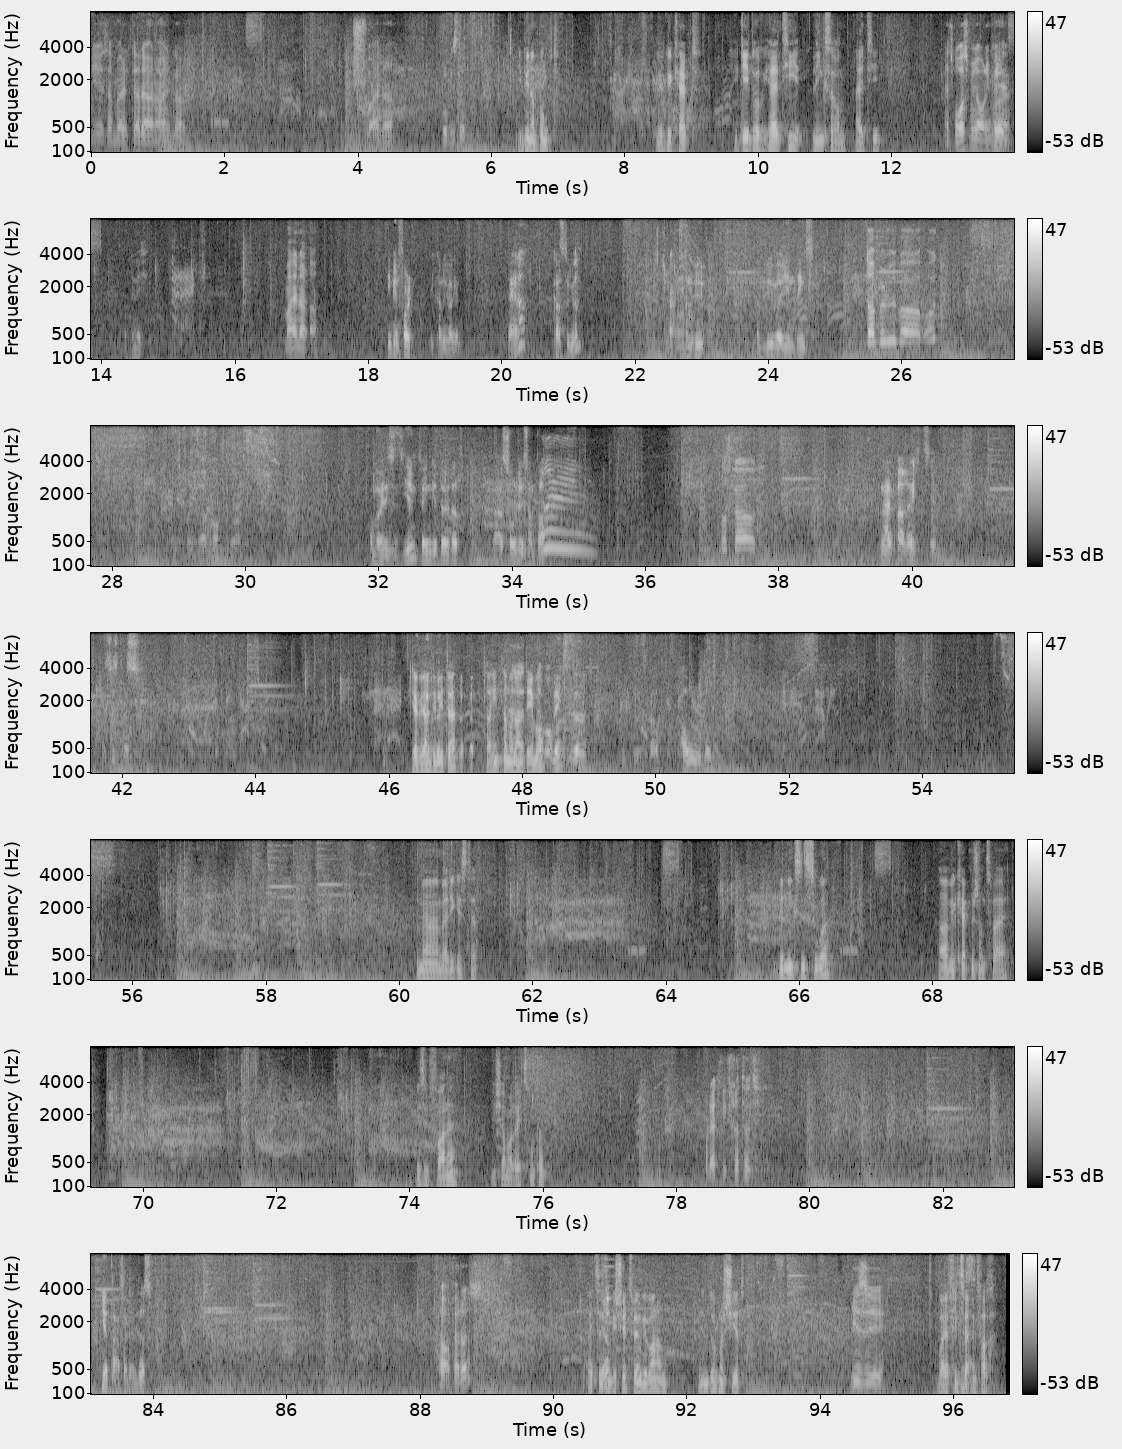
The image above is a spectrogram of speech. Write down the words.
Nee, ist Amerika, der einhalten kann. Schweine. Wo bist du? Ich bin am Punkt. Wird gecapt. Ich gehe durch IT, links herum. IT. Jetzt brauchst du mich auch nicht Okay. mehr. Da bin ich. Meiner. Ich bin voll. Ich kann übergehen. Deiner? Kannst du über? Das Knacken. Dann, ü dann über ihn Dings. Doppel über und. Bringt einfach gar nichts. Haben wir wenigstens irgendwen getötet? Na, Solde ist am Dach. Los, Scout. Sniper rechts. hin. Was ist das? Ja, wir haben die Mitte. Da hinten haben wir noch eine Demo. Links ist er. Links ist Scout. Ja, Medic ist dead. Ich bin links in Sur. Ah, wir cappen schon zwei. Wir sind vorne. Ich schau mal rechts runter. Oh, der hat gekrittet. Hier darf er denn das? Darf er das? Jetzt ist Ja. ein Geschütz, wir haben gewonnen. Wir sind durchmarschiert. Easy. War ja viel zu einfach.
